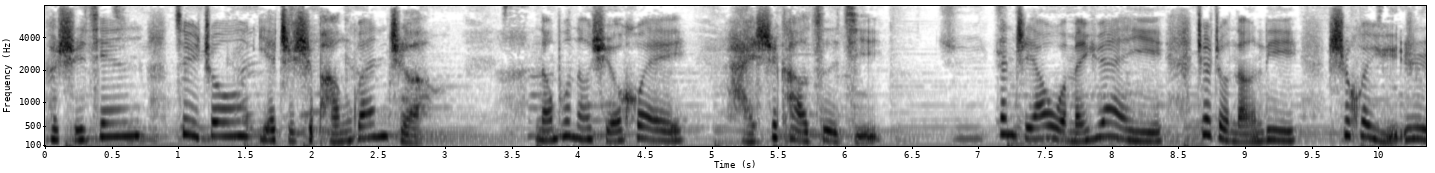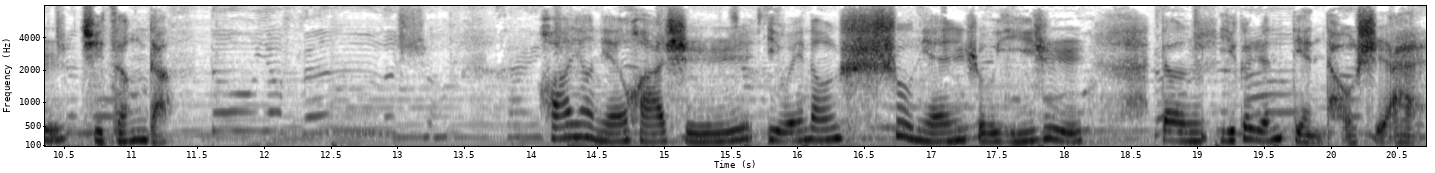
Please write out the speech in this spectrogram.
可时间最终也只是旁观者，能不能学会还是靠自己。但只要我们愿意，这种能力是会与日俱增的。花样年华时，以为能数年如一日，等一个人点头示爱。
